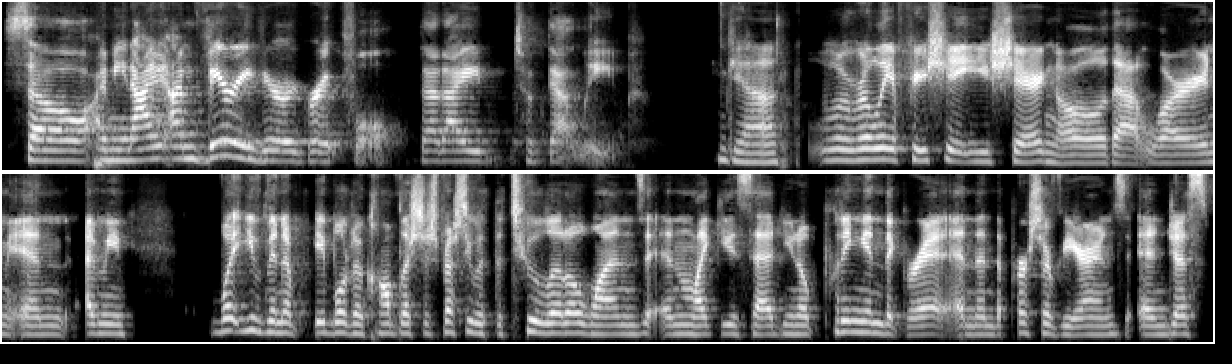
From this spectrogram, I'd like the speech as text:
So, I mean, I, I'm very, very grateful that I took that leap. Yeah, we really appreciate you sharing all of that, Lauren. And I mean, what you've been able to accomplish, especially with the two little ones, and like you said, you know, putting in the grit and then the perseverance and just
